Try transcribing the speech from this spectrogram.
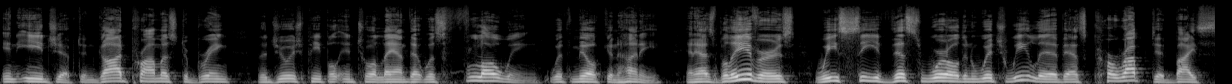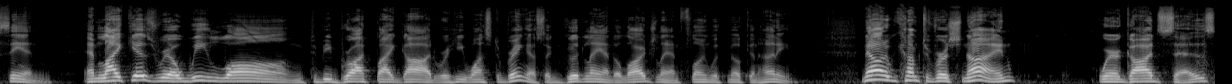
in Egypt. And God promised to bring the Jewish people into a land that was flowing with milk and honey. And as believers, we see this world in which we live as corrupted by sin. And like Israel, we long to be brought by God where He wants to bring us a good land, a large land flowing with milk and honey. Now we come to verse 9 where God says,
